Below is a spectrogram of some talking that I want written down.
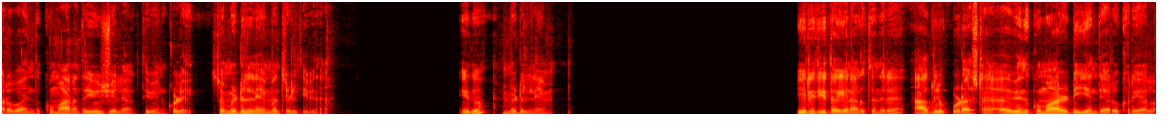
ಅರವಿಂದ್ ಕುಮಾರ್ ಅಂತ ಯೂಶ್ವಲಿ ಹಾಕ್ತೀವಿ ಅಂದ್ಕೊಳ್ಳಿ ಸೊ ಮಿಡಲ್ ನೇಮ್ ಅಂತ ಹೇಳ್ತೀವಿ. ಇದು ಮಿಡಲ್ ನೇಮ್ ಈ ರೀತಿ ಇದ್ದಾಗ ಏನಾಗುತ್ತೆ ಅಂದರೆ, ಆಗಲೂ ಕೂಡ ಅಷ್ಟೇ. ಅರವಿಂದ್ ಕುಮಾರ್ ಡಿ ಅಂತ ಯಾರೂ ಕರೆಯಲ್ಲ.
